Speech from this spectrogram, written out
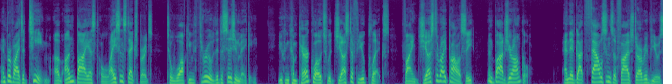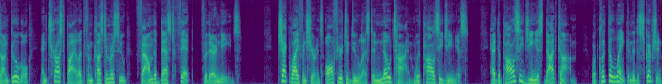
and provides a team of unbiased, licensed experts to walk you through the decision making. You can compare quotes with just a few clicks, find just the right policy, and Bob's your uncle. And they've got thousands of five star reviews on Google and Trustpilot from customers who found the best fit for their needs. Check life insurance off your to do list in no time with Policy Genius. Head to policygenius.com or click the link in the description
